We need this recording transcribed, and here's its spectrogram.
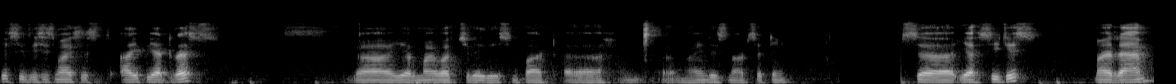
okay see this is my ip address. Uh, here my virtualization part uh, uh, mind is not setting. So yes it is. My ram.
